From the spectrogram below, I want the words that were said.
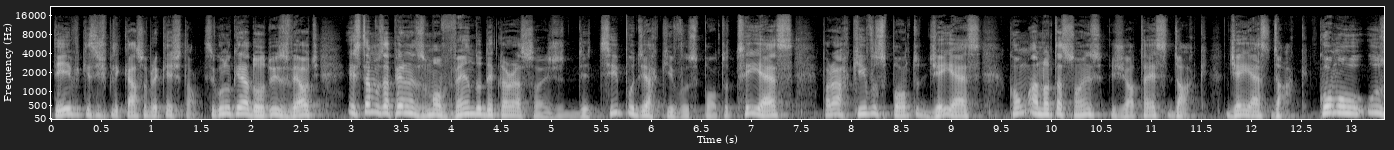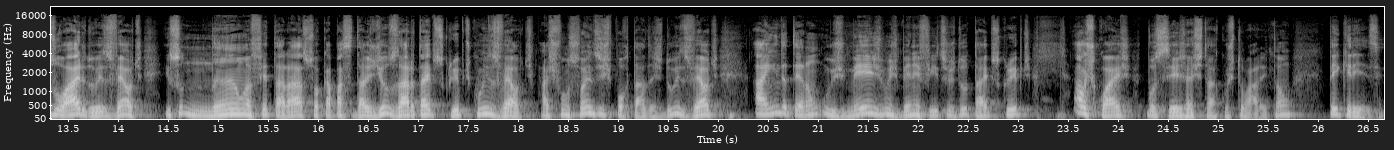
teve que se explicar sobre a questão. Segundo o criador do Svelte, estamos apenas movendo declarações de tipo de arquivos.ts para arquivos.js com anotações JSDoc. JSDoc. Como usuário do Svelte, isso não afetará a sua capacidade de usar o TypeScript com o Svelte. As funções exportadas do Svelte ainda terão os mesmos benefícios do TypeScript, aos quais você já está acostumado. Então, take it easy.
